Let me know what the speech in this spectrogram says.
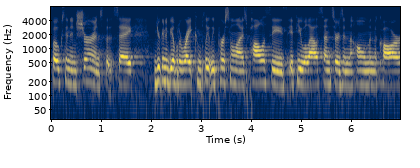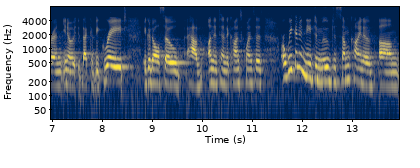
folks in insurance that say you're going to be able to write completely personalized policies if you allow sensors in the home and the car, and you know that could be great. It could also have unintended consequences. Are we going to need to move to some kind of um,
